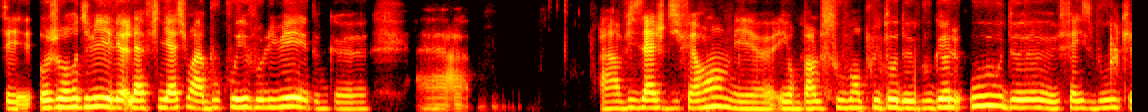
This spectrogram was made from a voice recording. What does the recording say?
c'est aujourd'hui l'affiliation a beaucoup évolué, donc a, un visage différent, mais et on parle souvent plutôt de Google ou de Facebook,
